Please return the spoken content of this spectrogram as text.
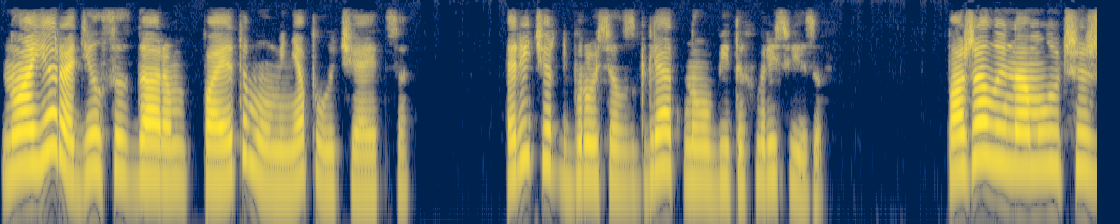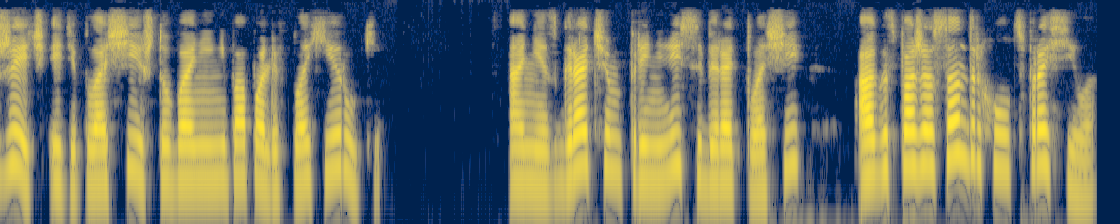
Ну а я родился с даром, поэтому у меня получается». Ричард бросил взгляд на убитых морисвизов. Пожалуй, нам лучше сжечь эти плащи, чтобы они не попали в плохие руки. Они с Грачем принялись собирать плащи, а госпожа Сандерхолд спросила.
